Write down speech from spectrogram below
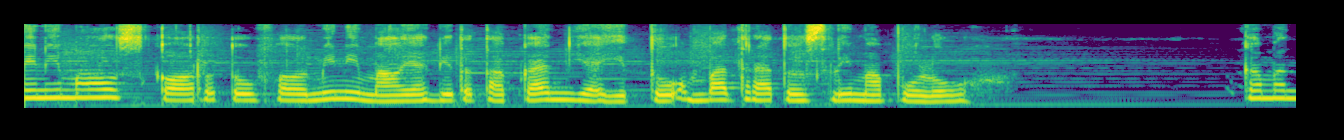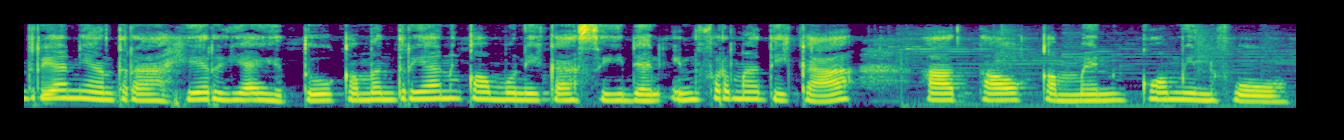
Minimal skor TOEFL minimal yang ditetapkan yaitu 450. Kementerian yang terakhir yaitu Kementerian Komunikasi dan Informatika atau Kemenkominfo.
